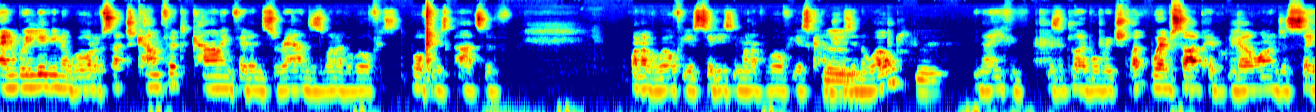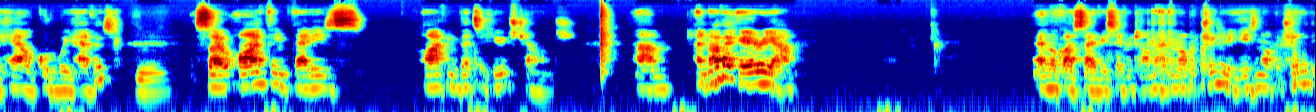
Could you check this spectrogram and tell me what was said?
And we live in a world of such comfort. Carlingford and surrounds is one of the wealthiest, wealthiest parts of one of the wealthiest cities in one of the wealthiest countries Mm. in the world. Mm. You know, you can there's a global rich website people can go on and just see how good we have it. Mm. So I think that is, I think that's a huge challenge. Um, another area, and look, I say this every time I have an opportunity. Here's an opportunity.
